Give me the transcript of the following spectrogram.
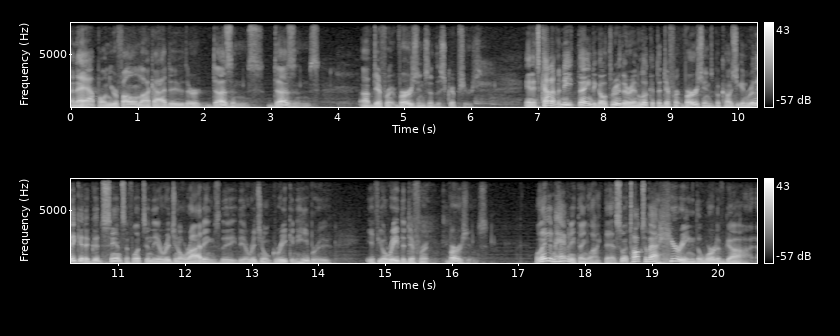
an app on your phone like I do, there are dozens, dozens of different versions of the Scriptures. And it's kind of a neat thing to go through there and look at the different versions because you can really get a good sense of what's in the original writings, the, the original Greek and Hebrew, if you'll read the different versions. Well, they didn't have anything like that. So it talks about hearing the Word of God.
